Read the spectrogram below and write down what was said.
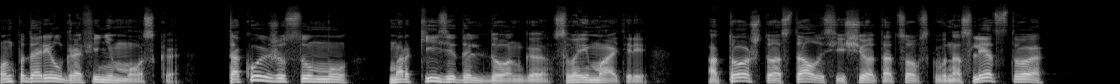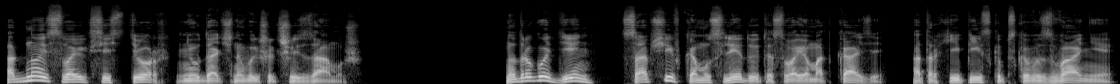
он подарил графине Моска. Такую же сумму Маркизе дель Донго, своей матери, а то, что осталось еще от отцовского наследства – одной из своих сестер, неудачно вышедшей замуж. На другой день, сообщив кому следует о своем отказе от архиепископского звания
